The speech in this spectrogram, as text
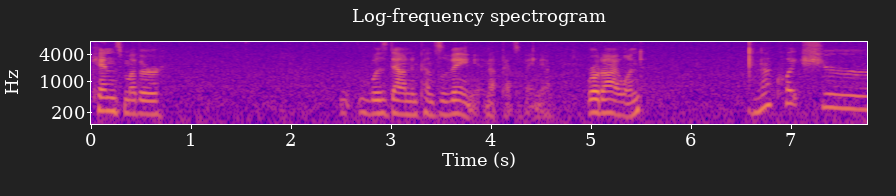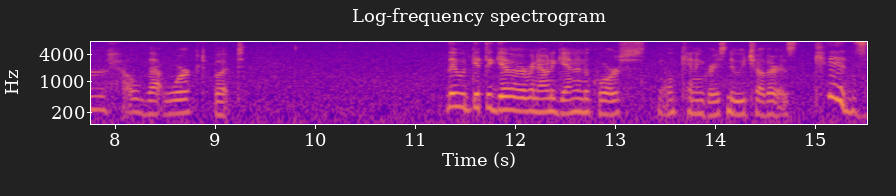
Ken's mother was down in Pennsylvania, not Pennsylvania, Rhode Island. I'm not quite sure how that worked, but they would get together every now and again, and of course, you know, Ken and Grace knew each other as kids.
